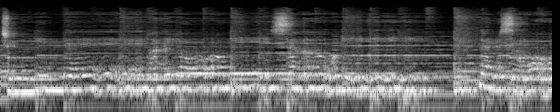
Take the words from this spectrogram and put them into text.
주님 내말 여기 사오니 나를 써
